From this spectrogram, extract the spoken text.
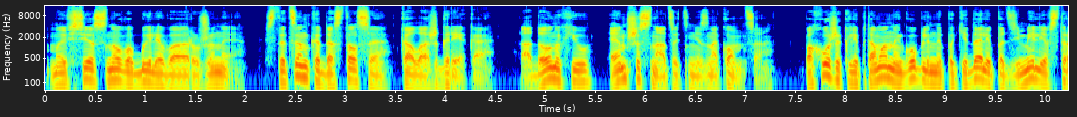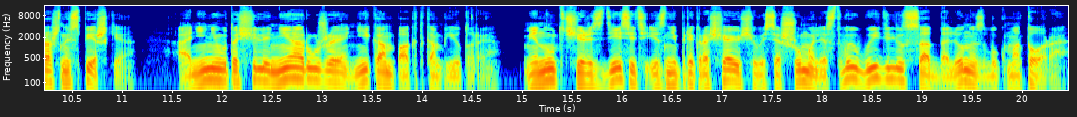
Мы все снова были вооружены. Стеценко достался калаш грека, а Донухью — М-16 незнакомца. Похоже, клептоманы гоблины покидали подземелье в страшной спешке. Они не утащили ни оружие, ни компакт-компьютеры. Минут через десять из непрекращающегося шума листвы выделился отдаленный звук мотора.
